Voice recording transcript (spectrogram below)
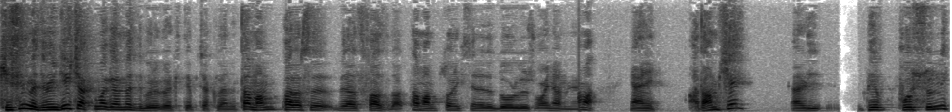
kesilmeden önce hiç aklıma gelmezdi böyle bir hareket yapacaklarını. Tamam parası biraz fazla. Tamam son iki senede doğru dürüst oynamıyor ama yani adam şey yani pozisyonun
